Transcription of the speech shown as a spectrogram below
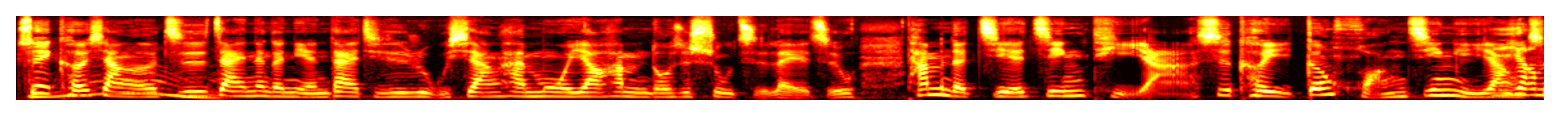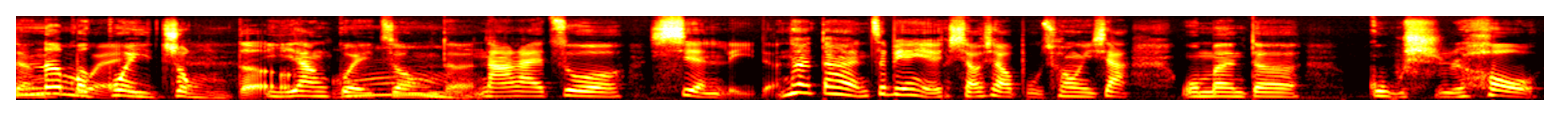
所以可想而知，在那个年代，其实乳香和没药它们都是树脂类的植物，它们的结晶体呀、啊、是可以跟黄金一样，一样那么贵重的，一样贵重的，拿来做献礼的。那当然，这边也小小补充一下，我们的古时候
